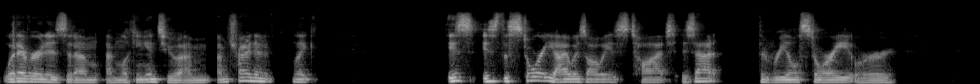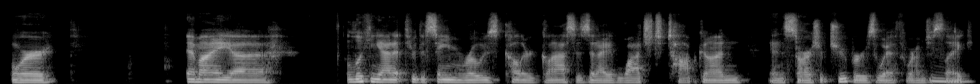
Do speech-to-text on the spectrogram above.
whatever it is that I'm I'm looking into, I'm I'm trying to like is is the story I was always taught, is that the real story or or am I uh, looking at it through the same rose-colored glasses that I watched Top Gun and Starship Troopers with, where I'm just Mhm. like,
